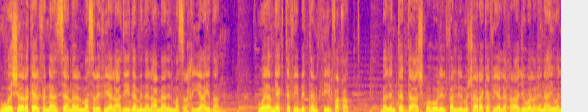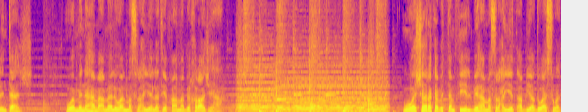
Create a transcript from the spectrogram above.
وشارك الفنان سامر المصري في العديد من الأعمال المسرحية أيضا ولم يكتفي بالتمثيل فقط بل امتد عشقه للفن المشاركة في الإخراج والغناء والإنتاج ومن أهم أعماله المسرحية التي قام بإخراجها. وشارك بالتمثيل بها مسرحية أبيض وأسود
